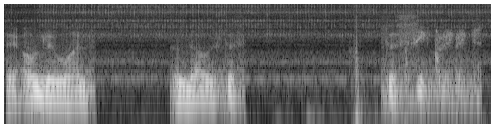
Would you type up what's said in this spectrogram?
the only one who knows the, the secret.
